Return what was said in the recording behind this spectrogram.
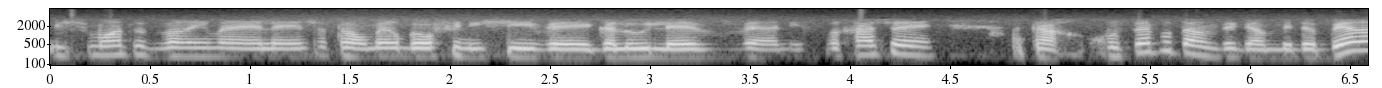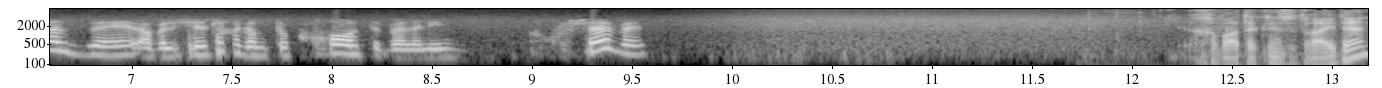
לשמוע את הדברים האלה שאתה אומר באופן אישי וגלוי לב, ואני שמחה שאתה חושף אותם וגם מדבר על זה, אבל שיש לך גם תוקחות, אבל אני חושבת חברת הכנסת רייטן?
